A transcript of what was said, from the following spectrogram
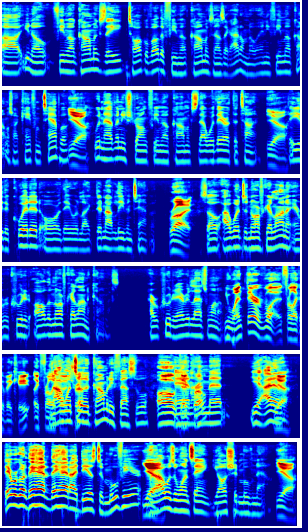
Uh, you know, female comics. They talk of other female comics, and I was like, I don't know any female comics. When I came from Tampa, Yeah. we didn't have any strong female comics that were there at the time Yeah. they either quitted or they were like they're not leaving Tampa. Right. So I went to North Carolina and recruited all the North Carolina comics. I recruited every last one of them. You went there what for like a vacation? Like for like I went trip? to a comedy festival. Oh, Dead and I met. Yeah, I didn't. Yeah. They were going. They had they had ideas to move here. But Yeah. I was the one saying y'all should move now. Yeah.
